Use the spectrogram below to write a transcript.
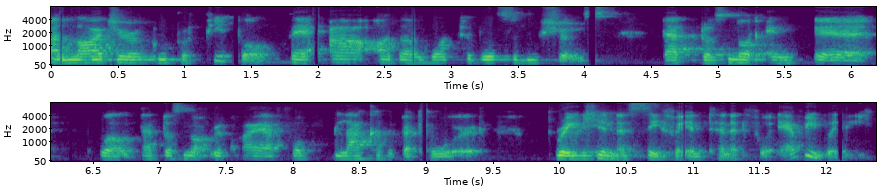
a larger group of people. There are other workable solutions that does not, uh, well, that does not require, for lack of a better word, breaking a safer internet for everybody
